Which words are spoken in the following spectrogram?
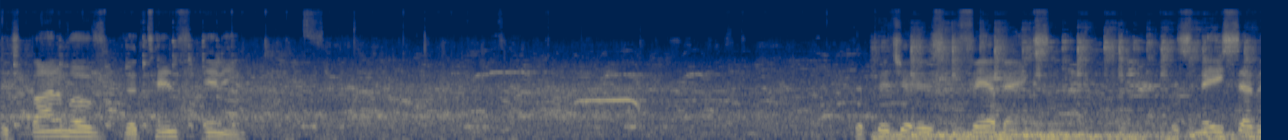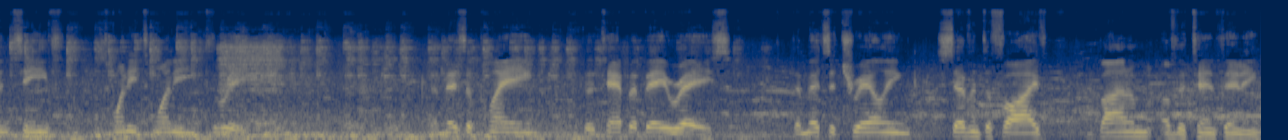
It's bottom of the 10th inning. The pitcher is Fairbanks. It's May 17th, 2023. The Mets are playing the Tampa Bay Rays. The Mets are trailing 7 to 5, bottom of the 10th inning.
